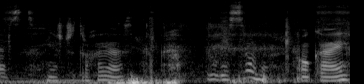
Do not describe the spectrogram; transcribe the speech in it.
Jest. Jeszcze trochę jest. Dobra. Z drugiej strony. Okej.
